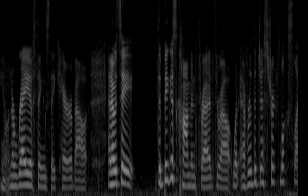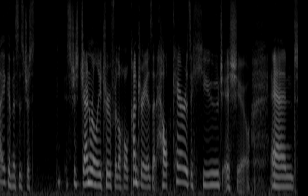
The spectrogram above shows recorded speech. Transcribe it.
you know an array of things they care about, and I would say the biggest common thread throughout whatever the district looks like, and this is just it's just generally true for the whole country is that healthcare is a huge issue. And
